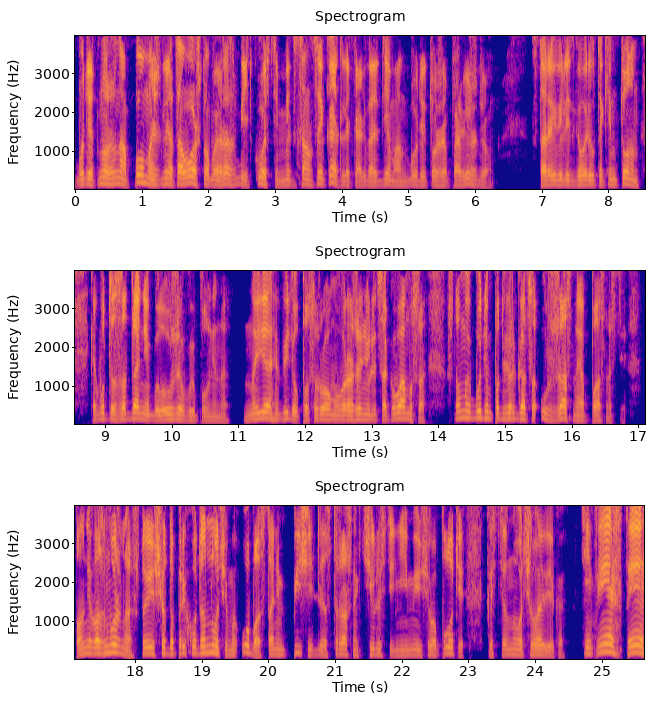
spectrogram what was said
будет нужна помощь для того, чтобы разбить кости Миксанцикатли, когда демон будет уже поврежден. Старый велит говорил таким тоном, как будто задание было уже выполнено. Но я видел по суровому выражению лица Квамуса, что мы будем подвергаться ужасной опасности. Вполне возможно, что еще до прихода ночи мы оба станем пищей для страшных челюстей, не имеющего плоти, костяного человека. «Теперь ты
